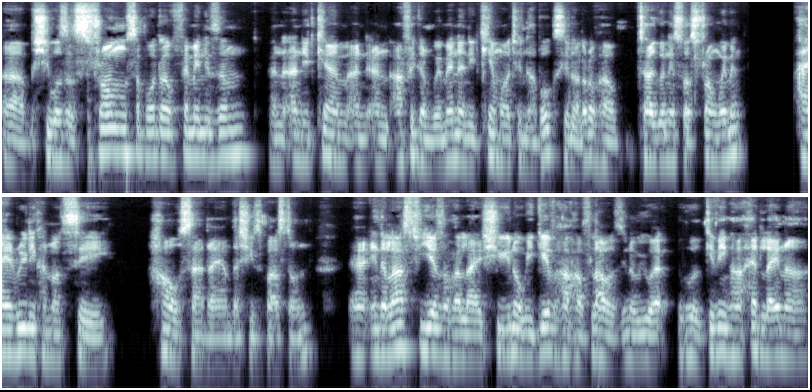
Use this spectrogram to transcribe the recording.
Uh, she was a strong supporter of feminism and, and it came and, and African women and it came out in her books. You know, a lot of her protagonists were strong women. I really cannot say how sad I am that she's passed on. Uh, in the last few years of her life, she, you know, we gave her her flowers. You know, we were, we were giving her headliner.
